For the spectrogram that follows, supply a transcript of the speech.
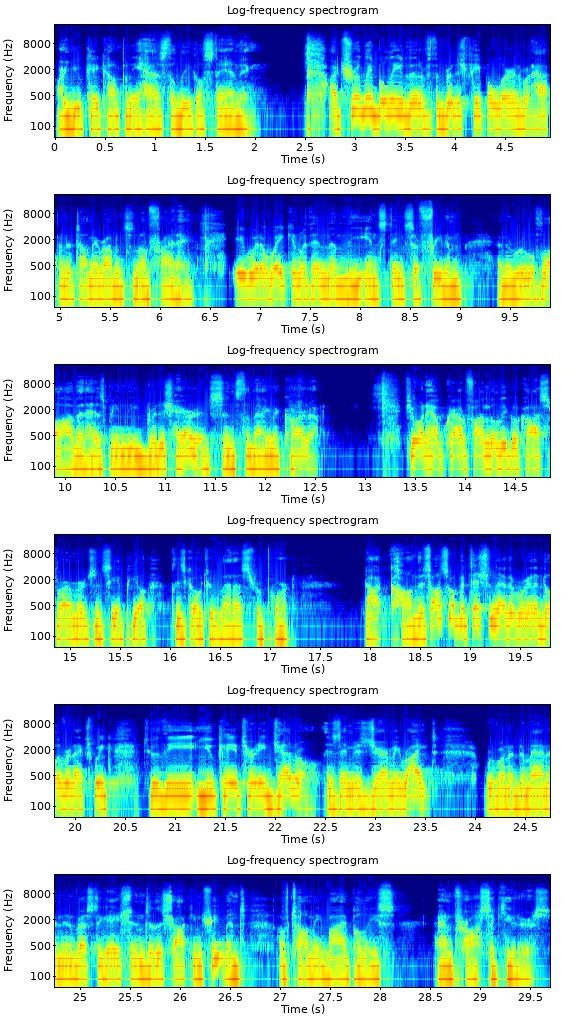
Our UK company has the legal standing. I truly believe that if the British people learned what happened to Tommy Robinson on Friday, it would awaken within them the instincts of freedom and the rule of law that has been the British heritage since the Magna Carta. If you want to help crowdfund the legal costs of our emergency appeal, please go to letusreport.com. There's also a petition there that we're going to deliver next week to the UK Attorney General. His name is Jeremy Wright. We're going to demand an investigation into the shocking treatment of Tommy by police and prosecutors.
